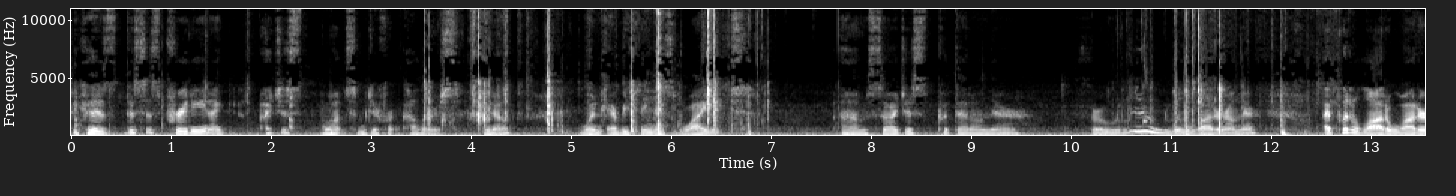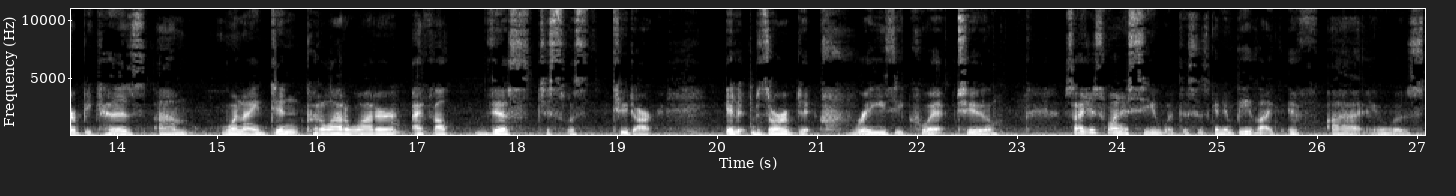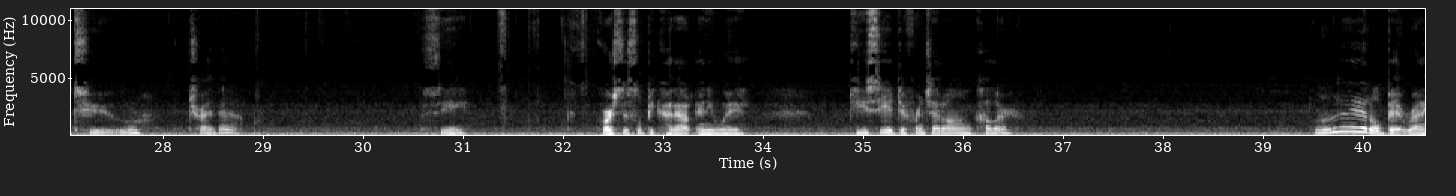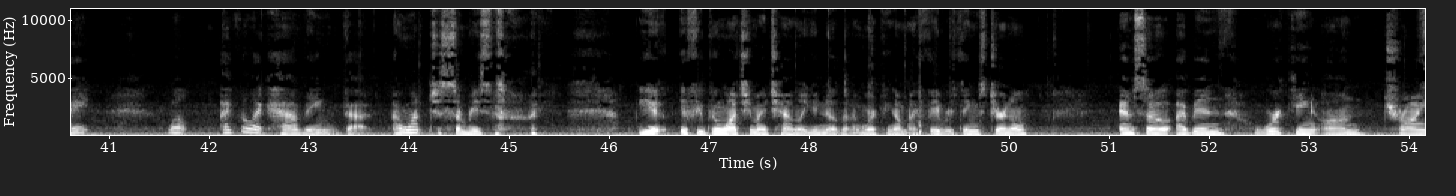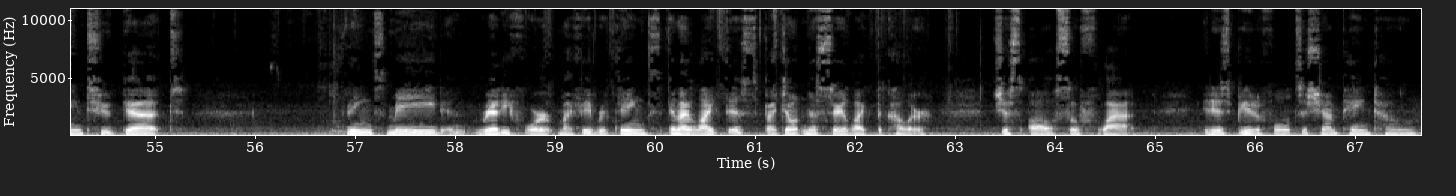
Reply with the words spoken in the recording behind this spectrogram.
Because this is pretty and I, I just want some different colors, you know, when everything is white. Um, so I just put that on there, throw a little, little water on there. I put a lot of water because um, when I didn't put a lot of water, I felt this just was too dark. It absorbed it crazy quick too. So I just want to see what this is going to be like if I was to try that. See? Of course, this will be cut out anyway. Do you see a difference at all in color? A little bit, right? Well, I feel like having that. I want just some reason. you, if you've been watching my channel, you know that I'm working on my favorite things journal. And so I've been working on trying to get things made and ready for my favorite things. And I like this, but I don't necessarily like the color. Just all so flat. It is beautiful. It's a champagne tone.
